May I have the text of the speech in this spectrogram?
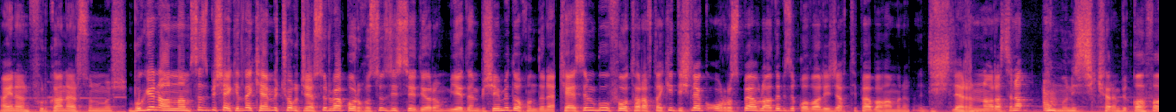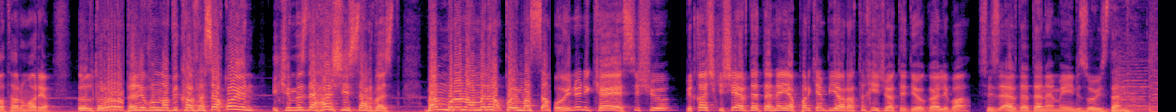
Aynen Furkan Ersun'muş. Bugün anlamsız bir şekilde kendimi çok cesur ve korkusuz hissediyorum. Yedim bir şey mi dokundu ne? Kesin bu fotoğraftaki dişlek orospu evladı bizi kovalayacak tipe bak amına. Dişlerinin arasına amını sikerim bir kafa atarım var ya. Öldürür. Beni bununla bir kafese koyun. İkimiz de her şey serbest. Ben bunun amına koymazsam. Oyunun hikayesi şu. Birkaç kişi evde deney yaparken bir yaratık icat ediyor galiba. Siz evde denemeyiniz o yüzden.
